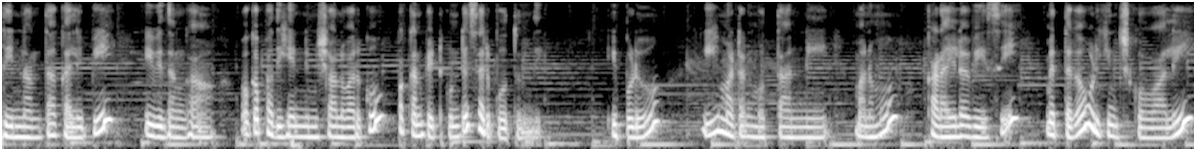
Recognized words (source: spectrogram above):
దీన్నంతా కలిపి ఈ విధంగా ఒక పదిహేను నిమిషాల వరకు పక్కన పెట్టుకుంటే సరిపోతుంది. ఇప్పుడు ఈ మటన్ మొత్తాన్ని మనము కడాయిలో వేసి మెత్తగా ఉడికించుకోవాలి.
